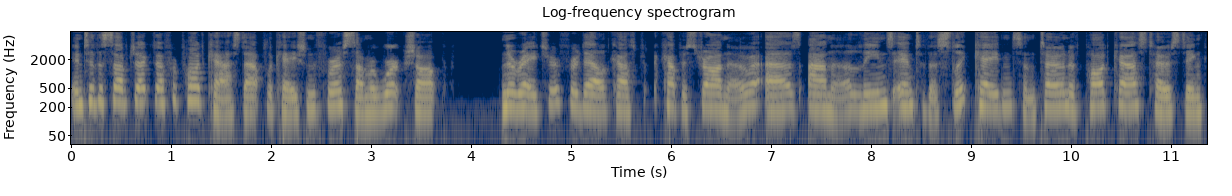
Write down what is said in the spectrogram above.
into the subject of her podcast application for a summer workshop. Narrator Fidel Capistrano as Anna leans into the slick cadence and tone of podcast hosting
